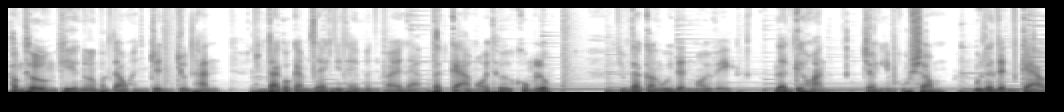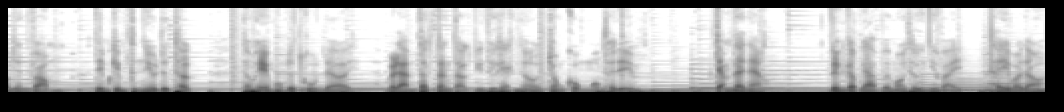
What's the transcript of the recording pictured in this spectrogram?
Thông thường khi ấn ngưỡng bắt đầu hành trình trưởng thành, chúng ta có cảm giác như thể mình phải làm tất cả mọi thứ cùng lúc chúng ta cần quyết định mọi việc lên kế hoạch trải nghiệm cuộc sống bước lên đỉnh cao danh vọng tìm kiếm tình yêu đích thực, thấu hiểu mục đích cuộc đời và làm tất tần tật những thứ khác nữa trong cùng một thời điểm. Chậm lại nào, đừng gấp gáp với mọi thứ như vậy, thay vào đó,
